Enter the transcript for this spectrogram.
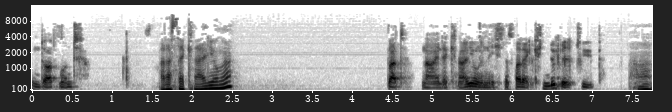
in Dortmund. War das der Knalljunge? Was? Nein, der Knalljunge nicht. Das war der Knüppeltyp. Ah,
